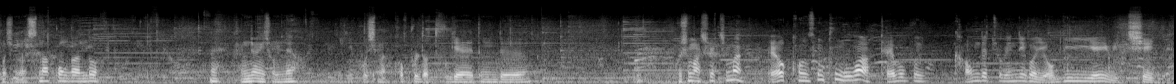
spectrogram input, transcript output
보시면 수납 공간도 네, 굉장히 좋네요. 여기 보시면 컵홀더 두개 등등 보시면 아시겠지만 에어컨 송풍구가 대부분 가운데 쪽인데 이거 여기에 위치해 있네요.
